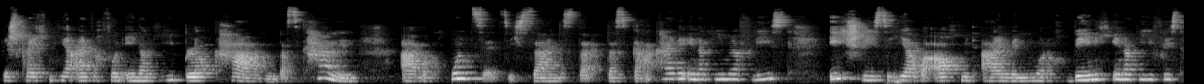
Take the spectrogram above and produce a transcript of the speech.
wir sprechen hier einfach von Energieblockaden, das kann aber grundsätzlich sein, dass, da, dass gar keine Energie mehr fließt. Ich schließe hier aber auch mit ein, wenn nur noch wenig Energie fließt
